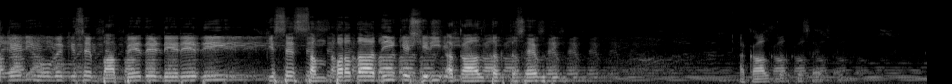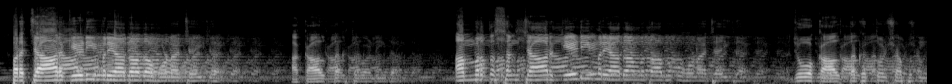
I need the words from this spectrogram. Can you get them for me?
ਕਿਹੜੀ ਹੋਵੇ ਕਿਸੇ ਬਾਬੇ ਦੇ ਡੇਰੇ ਦੀ, ਕਿਸੇ ਸੰਪਰਦਾ ਦੀ ਕਿ ਸ਼੍ਰੀ ਅਕਾਲ ਤਖਤ ਸਾਹਿਬ ਦੀ? ਅਕਾਲ ਤਖਤ ਸਾਹਿਬ। ਪ੍ਰਚਾਰ ਕਿਹੜੀ ਮਰਿਆਦਾ ਦਾ ਹੋਣਾ ਚਾਹੀਦਾ? ਅਕਾਲ ਤਖਤ ਵਾਲੀ ਦਾ। ਅੰਮ੍ਰਿਤ ਸੰਚਾਰ ਕਿਹੜੀ ਮਰਿਆਦਾ ਮੁਤਾਬਕ ਹੋਣਾ ਚਾਹੀਦਾ? ਜੋ ਅਕਾਲ ਤਖਤ ਤੋਂ ਸ਼ਬਦੀ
